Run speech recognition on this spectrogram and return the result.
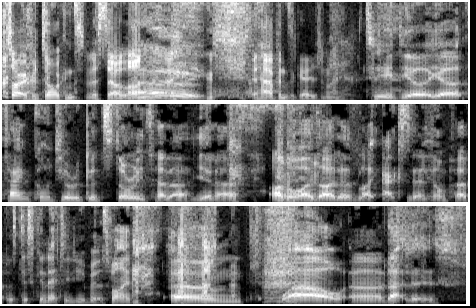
Sorry for talking for so long. No. it happens occasionally. Dude, you're, you're, thank God you're a good storyteller, you know. Otherwise, I'd have like accidentally on purpose disconnected you, but it's fine. Um, wow, uh, that is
